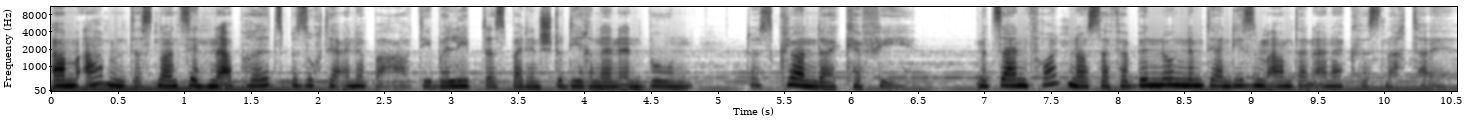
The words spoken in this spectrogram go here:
Am Abend des 19. Aprils besucht er eine Bar, die beliebt ist bei den Studierenden in Boone, das Klondike Café. Mit seinen Freunden aus der Verbindung nimmt er an diesem Abend an einer Quiznacht teil.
